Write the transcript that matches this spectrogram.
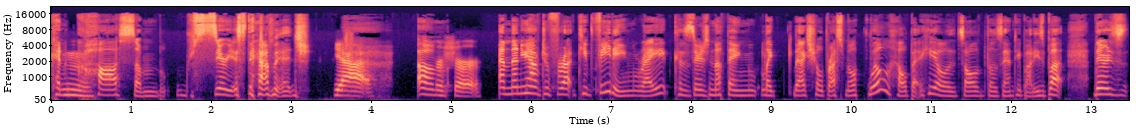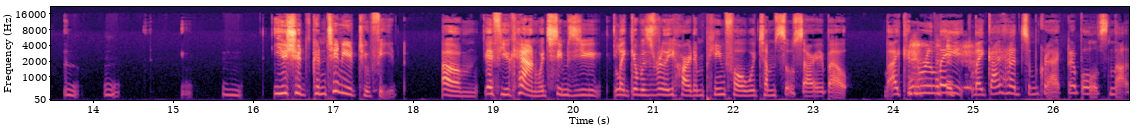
can mm. cause some serious damage. Yeah, um, for sure. And then you have to fr- keep feeding, right? Because there's nothing like the actual breast milk will help it heal. It's all those antibodies, but there's you should continue to feed um, if you can, which seems you like it was really hard and painful, which I'm so sorry about. I can relate. like I had some cracked nipples, not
